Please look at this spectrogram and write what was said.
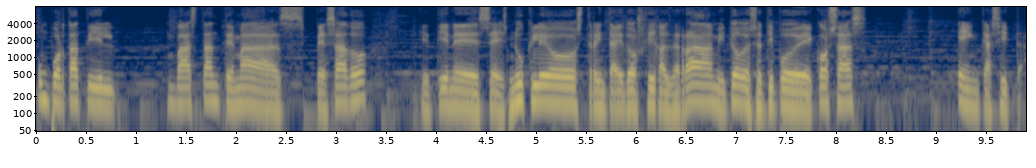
un portátil bastante más pesado, que tiene 6 núcleos, 32 GB de RAM y todo ese tipo de cosas en casita.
